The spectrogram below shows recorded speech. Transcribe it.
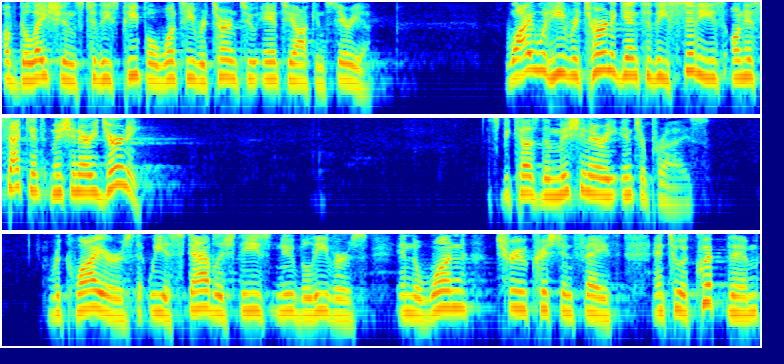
of Galatians to these people once he returned to Antioch in Syria? Why would he return again to these cities on his second missionary journey? It's because the missionary enterprise requires that we establish these new believers in the one true Christian faith and to equip them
